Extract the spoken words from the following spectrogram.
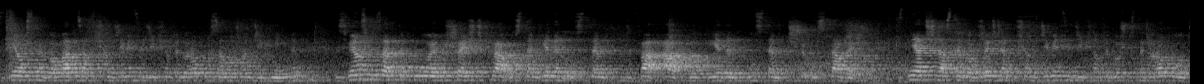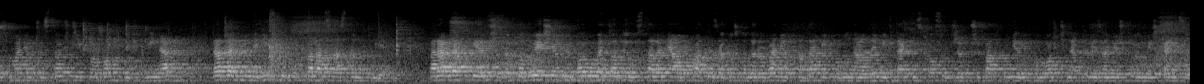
z dnia 8 marca 1990 roku o samorządzie gminnym w związku z artykułem 6k ust. 1 ust. 2a punkt 1 ust. 3 ustawy z dnia 13 września 1996 roku o utrzymaniu czystości i porządku w gminach Rada Gminy Lisków uchwala co następuje. Paragraf pierwszy. Dokonuje się wyboru metody ustalenia opłaty za gospodarowanie odpadami komunalnymi w taki sposób, że w przypadku nieruchomości, na której zamieszkują mieszkańcy,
